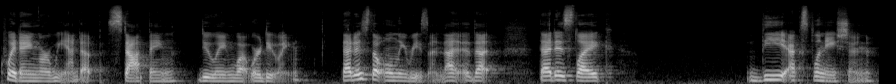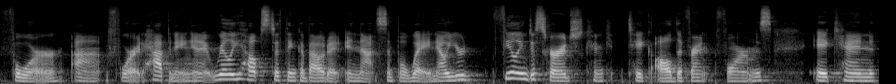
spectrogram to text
quitting or we end up stopping doing what we're doing. That is the only reason. That that that is like the explanation for uh, for it happening, and it really helps to think about it in that simple way. Now, you're feeling discouraged can take all different forms. It can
